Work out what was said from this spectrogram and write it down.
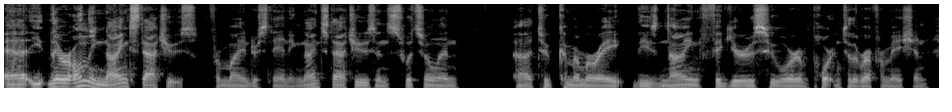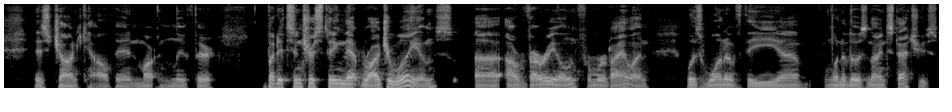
Uh, there are only nine statues, from my understanding, nine statues in Switzerland. Uh, to commemorate these nine figures who were important to the Reformation, is John Calvin, Martin Luther. But it's interesting that Roger Williams, uh, our very own from Rhode Island, was one of the uh, one of those nine statues.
